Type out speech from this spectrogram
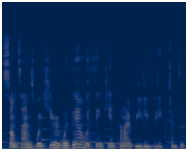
sometimes we're here we're there and we're thinking can i really really do this?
